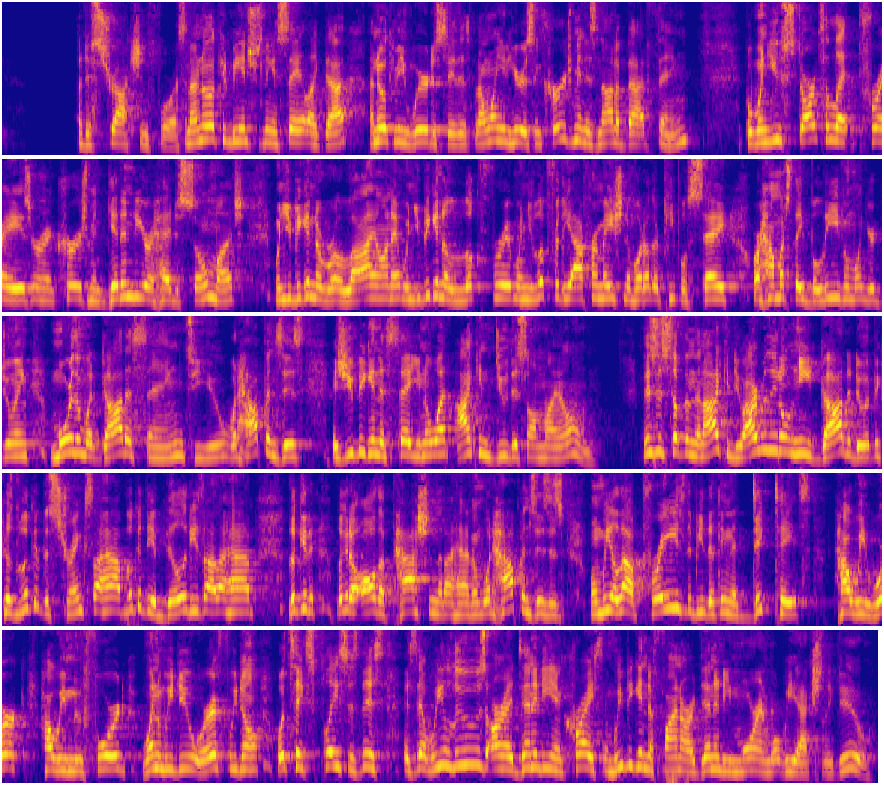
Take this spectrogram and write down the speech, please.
a distraction for us. And I know it could be interesting to say it like that. I know it can be weird to say this, but I want you to hear this encouragement is not a bad thing. But when you start to let praise or encouragement get into your head so much, when you begin to rely on it, when you begin to look for it, when you look for the affirmation of what other people say or how much they believe in what you're doing more than what God is saying to you, what happens is, is you begin to say, you know what? I can do this on my own. This is something that I can do. I really don't need God to do it because look at the strengths I have. Look at the abilities I have. Look at, look at all the passion that I have. And what happens is, is when we allow praise to be the thing that dictates how we work, how we move forward, when we do, or if we don't, what takes place is this, is that we lose our identity in Christ and we begin to find our identity more in what we actually do.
